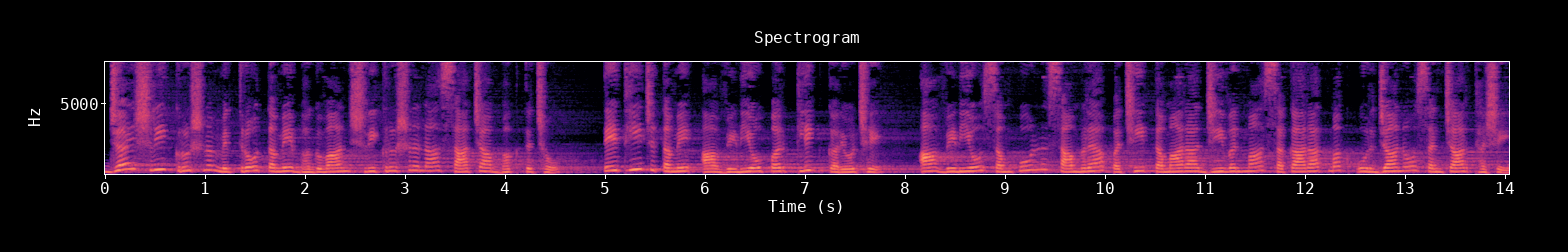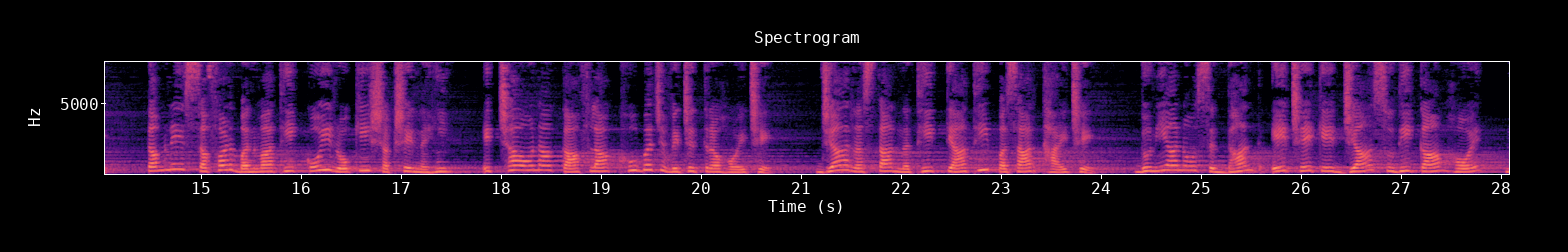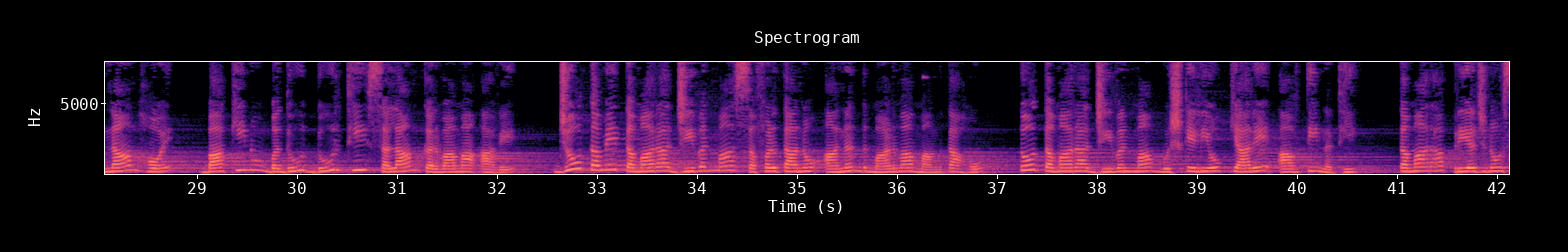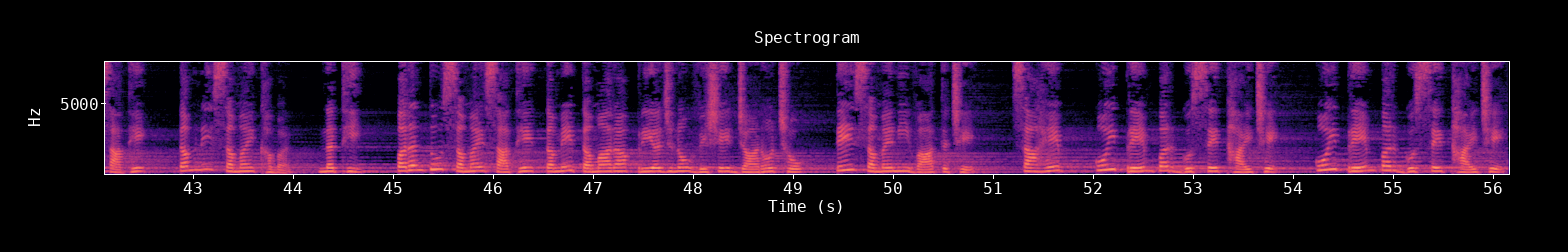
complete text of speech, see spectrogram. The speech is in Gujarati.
જય શ્રી કૃષ્ણ મિત્રો, તમે ભગવાન શ્રી કૃષ્ણના સાચા ભક્ત છો. તેથી જ તમે આ વિડિયો પર ક્લિક કર્યો છે. આ વિડિયો સંપૂર્ણ સાંભળ્યા પછી તમારા જીવનમાં સકારાત્મક ઉર્જાનો સંચાર થશે. તમને સફળ બનવાથી કોઈ રોકી શકશે નહીં. ઈચ્છાઓના કાફલા ખૂબ જ વિચિત્ર હોય છે. જ્યાં રસ્તા નથી, ત્યાંથી પસાર થાય છે. દુનિયાનો સિદ્ધાંત એ છે કે જ્યાં સુધી કામ હોય, નામ હોય બાકીનું બધું દૂરથી સલામ કરવામાં આવે. જો તમે તમારા જીવનમાં સફળતાનો આનંદ માણવા માંગતા હો, તો તમારા જીવનમાં મુશ્કેલીઓ ક્યારે આવતી નથી. તમારા પ્રિયજનો સાથે તમને સમય ખબર નથી, પરંતુ સમય સાથે તમે તમારા પ્રિયજનો વિશે જાણો છો, તે સમયની વાત છે. સાહેબ, કોઈ પ્રેમ પર ગુસ્સે થાય છે, કોઈ પ્રેમ પર ગુસ્સે થાય છે.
